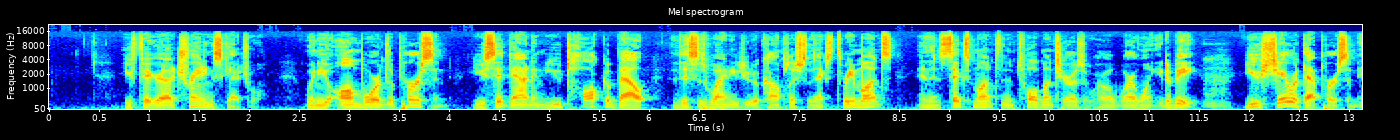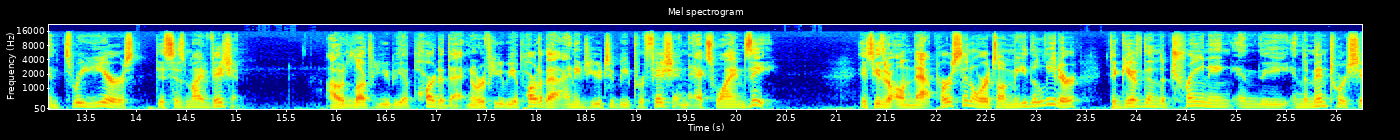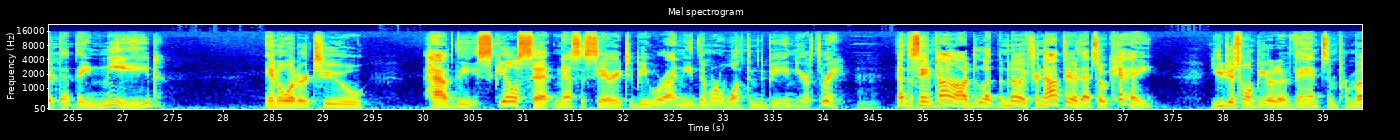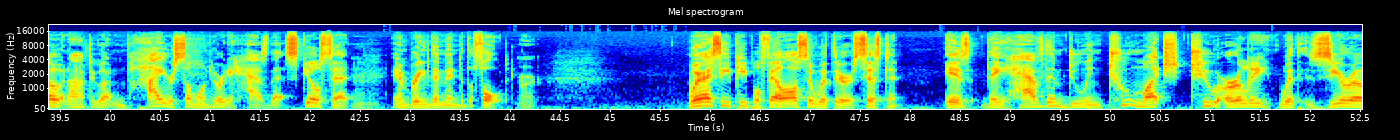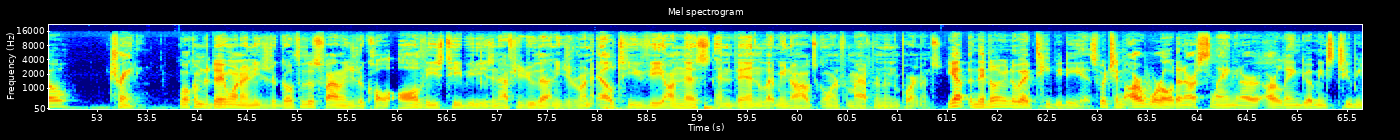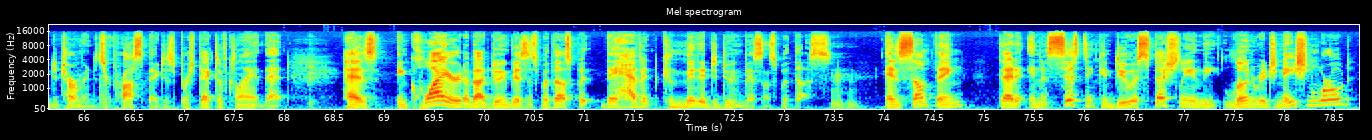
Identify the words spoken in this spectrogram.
You figure out a training schedule. When you onboard the person, you sit down and you talk about this is what I need you to accomplish the next three months, and then six months, and then 12 months here is where I want you to be. You share with that person in three years, this is my vision. I would love for you to be a part of that. In order for you to be a part of that, I need you to be proficient in X, Y, and Z. It's either on that person or it's on me, the leader, to give them the training and the and the mentorship that they need in order to have the skill set necessary to be where I need them or want them to be in year 3 mm-hmm. At the same time, I'd let them know if you're not there, that's okay. You just won't be able to advance and promote, and I'll have to go out and hire someone who already has that skill set mm-hmm. and bring them into the fold. Right. Where I see people fail also with their assistant is they have them doing too much too early with zero training. Welcome to day one. I need you to go through this file. I need you to call all these TBDs, and after you do that, I need you to run LTV on this, and then let me know how it's going for my afternoon appointments. Yep, and they don't even know what a TBD is, which in our world and our slang and our, our lingo means to be determined. It's a prospect, it's a prospective client that has inquired about doing business with us, but they haven't committed to doing business with us. Mm-hmm. And something that an assistant can do, especially in the loan origination world,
